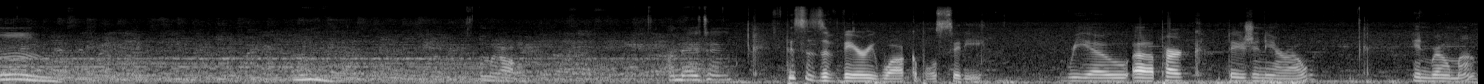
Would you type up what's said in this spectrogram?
Mmm. Mmm. Oh my god. Amazing. This is a very walkable city. Rio uh, Park de Janeiro in Roma,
